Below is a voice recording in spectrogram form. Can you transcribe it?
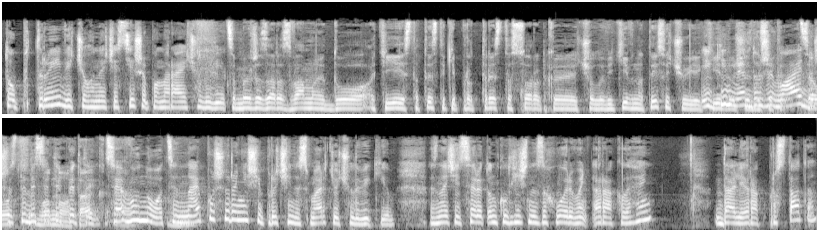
топ 3 від чого найчастіше помирає чоловік. Це ми вже зараз з вами до тієї статистики про 340 чоловіків на тисячу, які, які до не 60. доживають Це до от 65. Воно, так? Це воно, це найпоширеніші причини смерті у чоловіків. Значить, серед онкологічних захворювань рак легень. Далі рак простата,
